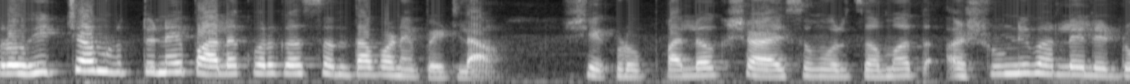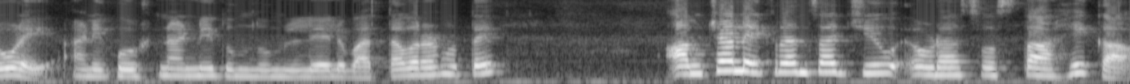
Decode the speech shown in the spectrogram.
रोहितच्या मृत्यूने पालकवर्ग संतापाने पेटला. शेकडो पालक शाळेसमोर जमत अश्रूंनी भरलेले डोळे आणि घोषणांनी दुमदुमलेले वातावरण होते. आमच्या लेकरांचा जीव एवढा स्वस्त आहे का?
